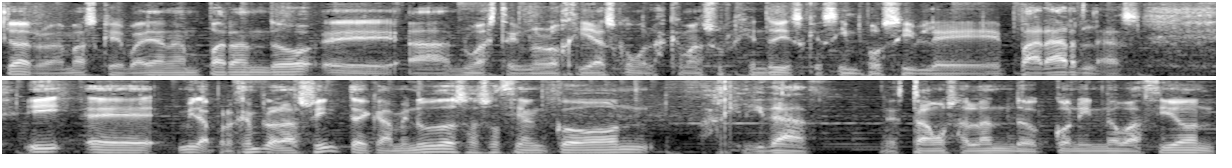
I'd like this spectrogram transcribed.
Claro, además que vayan amparando eh, a nuevas tecnologías como las que van surgiendo y es que es imposible pararlas. Y eh, mira, por ejemplo, las fintech a menudo se asocian con agilidad, Estamos hablando con innovación,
